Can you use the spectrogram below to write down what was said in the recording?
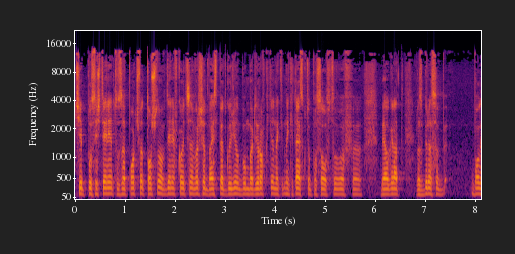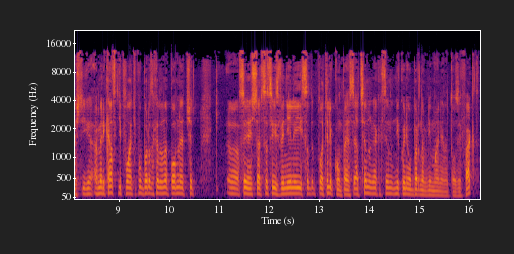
че посещението започва точно в деня, в който се навършат 25 години от бомбардировките на китайското посолство в Белград. Разбира се, водещи американски дипломати побързаха да напомнят, че Съединените щати са се извинили и са платили компенсация, но някак се никой не обърна внимание на този факт.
